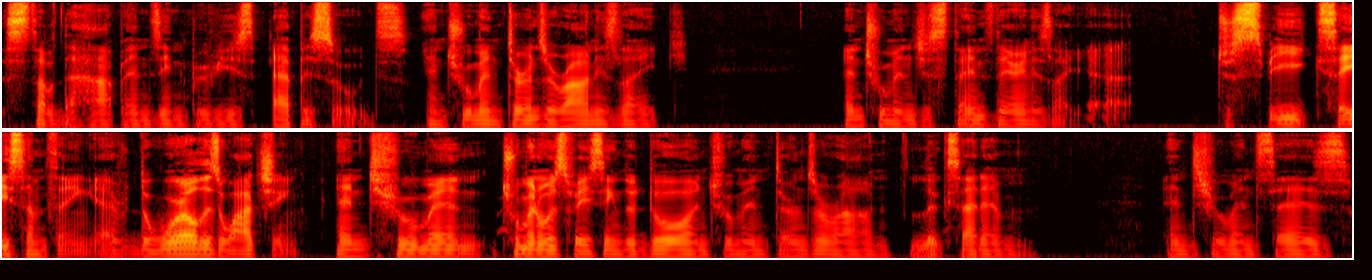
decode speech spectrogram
stuff that happens in previous episodes. And Truman turns around, he's like, and Truman just stands there and is like, yeah, "Just speak, say something. The world is watching." And Truman, Truman was facing the door, and Truman turns around, looks at him, and Truman says,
